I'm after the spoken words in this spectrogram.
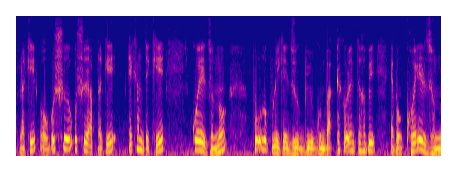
আপনাকে, অবশ্যই অবশ্যই আপনাকে এখান থেকে কয়ের জন্য পৌনপুনিকের যুগ বিয়োগ গুণ বাকটা করে নিতে হবে এবং ক্ষয়ের জন্য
